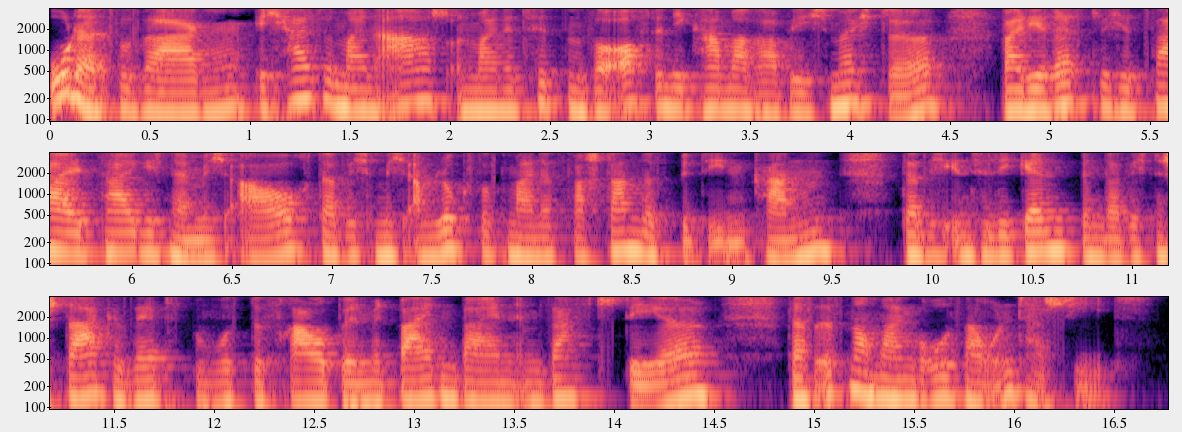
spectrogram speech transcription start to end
oder zu sagen, ich halte meinen Arsch und meine Titten so oft in die Kamera, wie ich möchte, weil die restliche Zeit zeige ich nämlich auch, dass ich mich am Luxus meines Verstandes bedienen kann, dass ich intelligent bin, dass ich eine starke, selbstbewusste Frau bin, mit beiden Beinen im Saft stehe. Das ist nochmal ein großer Unterschied.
